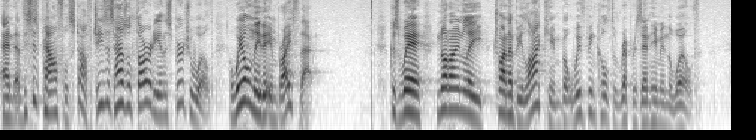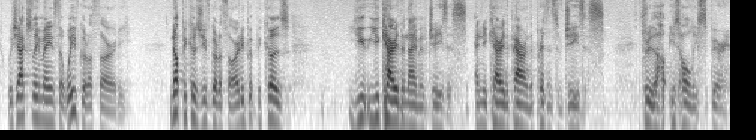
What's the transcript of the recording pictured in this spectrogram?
And this is powerful stuff. Jesus has authority in the spiritual world. And we all need to embrace that. Because we're not only trying to be like him, but we've been called to represent him in the world, which actually means that we've got authority. Not because you've got authority, but because you, you carry the name of Jesus and you carry the power and the presence of Jesus through the, his Holy Spirit.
